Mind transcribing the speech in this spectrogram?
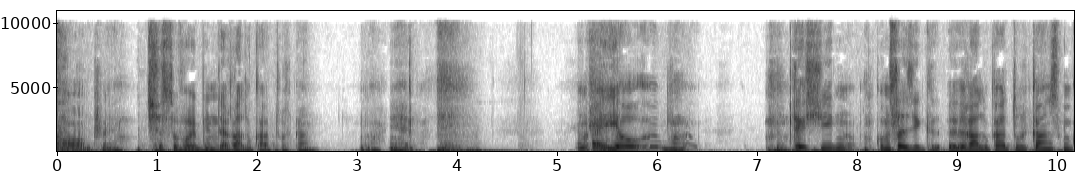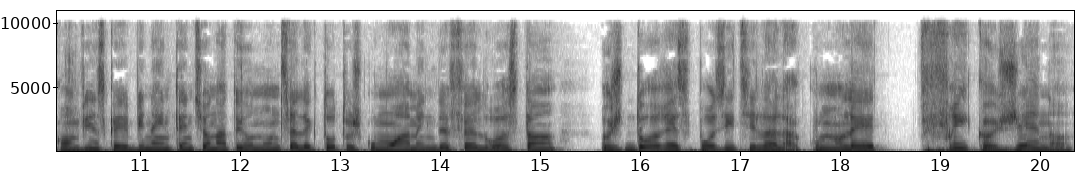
No, ce să vorbim de Raluca Turcan? Eu, deși, cum să zic, Raluca Turcan sunt convins că e bine intenționată. Eu nu înțeleg totuși cum oameni de felul ăsta își doresc pozițiile alea. Cum nu le e frică, jenă.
